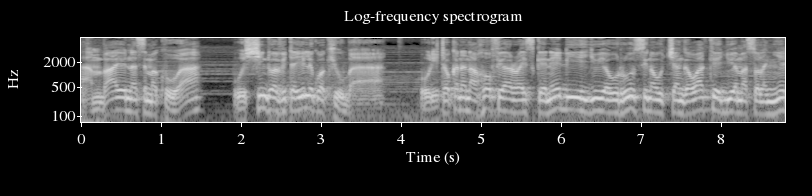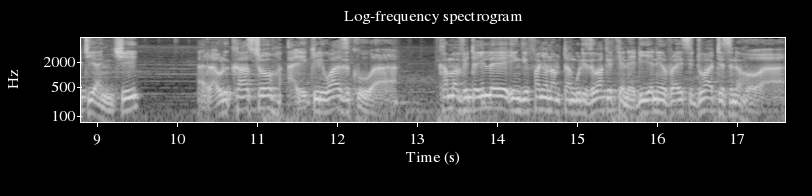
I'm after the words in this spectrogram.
ambayo inasema kuwa ushindi wa vita ile kwa Cuba. Ulitokana na hofu ya Rais Kennedy juu ya Urusi na uchanga wake juu ya masuala nyeti ya nchi. Raul Castro alikiri wazi kuwa kama vita ile ingefanywa na mtangulizi wake Kennedy yani Rais Dwight Eisenhower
